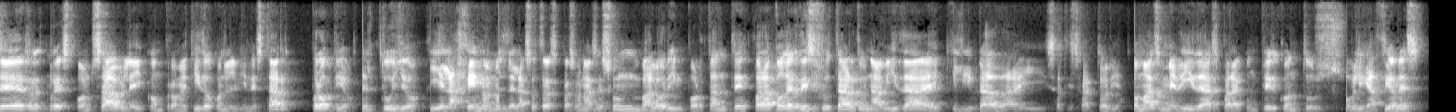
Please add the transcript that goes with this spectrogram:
ser responsable y comprometido con el bienestar propio, el tuyo y el ajeno, ¿no? el de las otras personas, es un valor importante para poder disfrutar de una vida equilibrada y satisfactoria. Tomas medidas para cumplir con tus obligaciones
